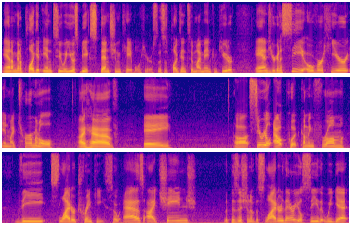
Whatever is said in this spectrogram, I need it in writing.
and I'm going to plug it into a USB extension cable here. So this is plugged into my main computer and you're going to see over here in my terminal I have a uh, serial output coming from the slider Trinkey. So as I change the position of the slider there, you'll see that we get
